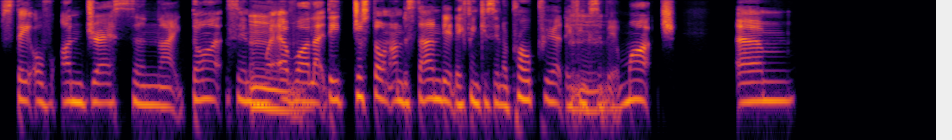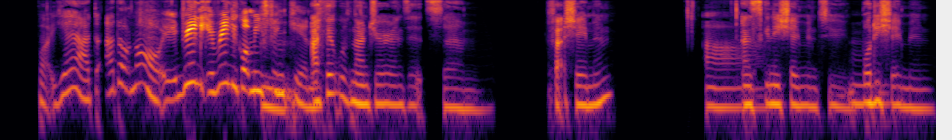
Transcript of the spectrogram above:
state of undress and like dancing and Mm. whatever. Like they just don't understand it. They think it's inappropriate. They think it's a Mm. bit much. Um. But yeah, I don't know. It really, it really got me Mm. thinking. I think with Nigerians, it's um, fat shaming Uh, and skinny shaming too. Body Mm. shaming.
